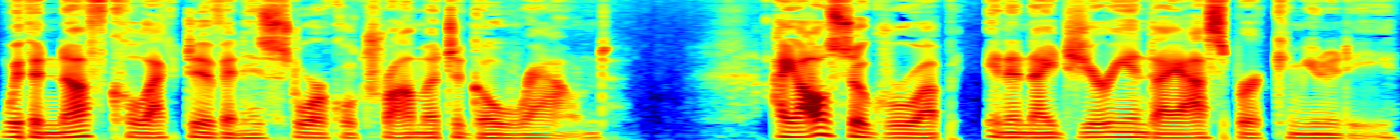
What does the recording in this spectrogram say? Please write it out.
with enough collective and historical trauma to go round. I also grew up in a Nigerian diasporic community,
